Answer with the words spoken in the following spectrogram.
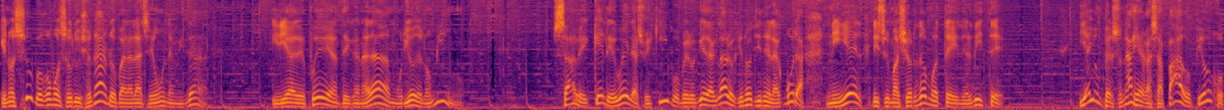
que no supo cómo solucionarlo para la segunda mitad. Y día después, ante Canadá, murió de lo mismo sabe que le duele a su equipo, pero queda claro que no tiene la cura, ni él, ni su mayordomo Taylor, ¿viste? Y hay un personaje agazapado, piojo.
